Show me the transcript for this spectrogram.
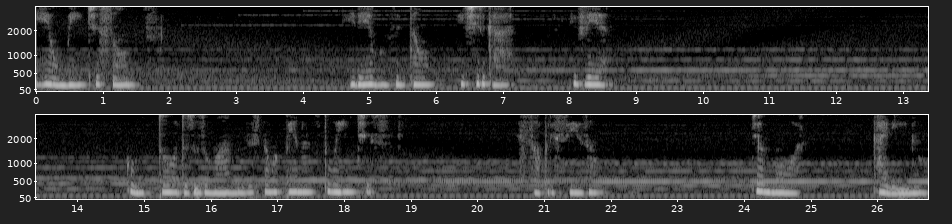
realmente somos, iremos então enxergar e ver. Como todos os humanos estão apenas doentes e só precisam de amor, carinho,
